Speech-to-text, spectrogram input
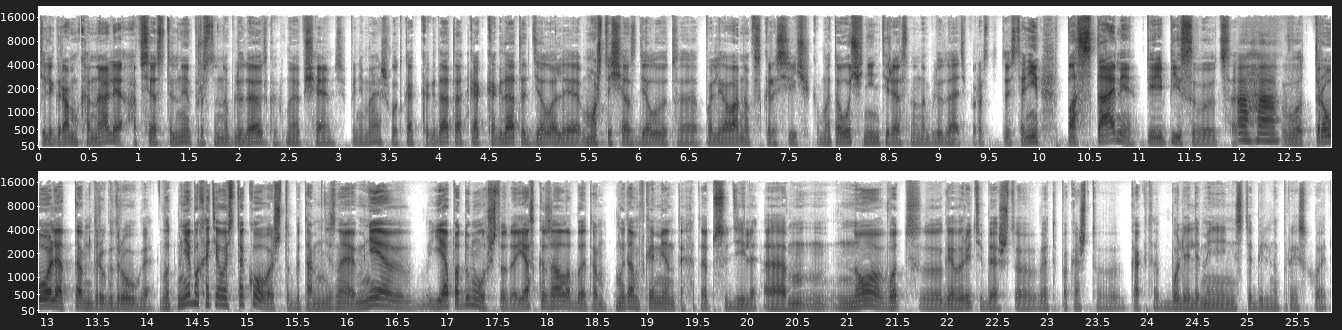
телеграм-канале, а все остальные просто наблюдают, как мы общаемся, понимаешь? Вот как когда-то, как когда-то делали, может и сейчас делают э, Поливанов с красильщиком. Это очень интересно наблюдать просто. То есть они постами переписываются, ага. вот, троллят там друг друга. Вот мне бы хотелось такого, чтобы там, не знаю, мне, я подумал что-то, я сказал об этом, мы там в комментах это обсудили. Э, но вот э, говорю тебе, что это пока что как-то более или менее нестабильно происходит.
